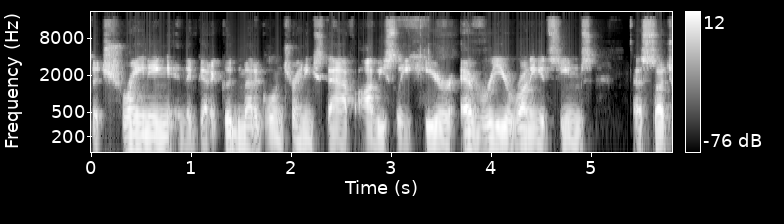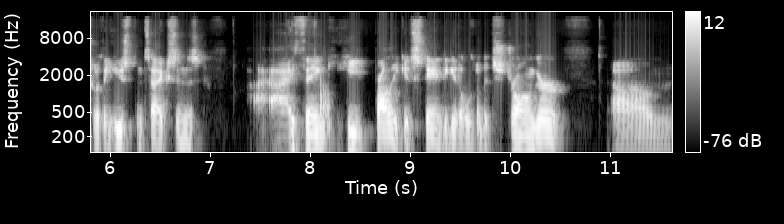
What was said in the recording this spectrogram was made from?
the training, and they've got a good medical and training staff, obviously, here every year running, it seems, as such with the Houston Texans. I think he probably could stand to get a little bit stronger um,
